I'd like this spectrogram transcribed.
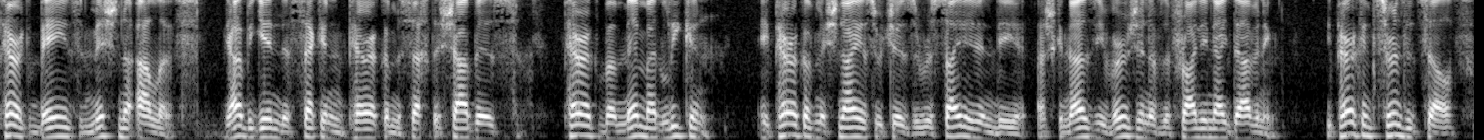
Perak Beis Mishnah Aleph. Now begin the second parak of Masechta Shabbos, Parak Bameh Madlikin, a parak of Mishnayos which is recited in the Ashkenazi version of the Friday night davening. The parak concerns itself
